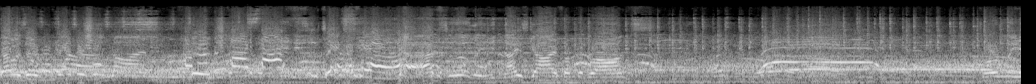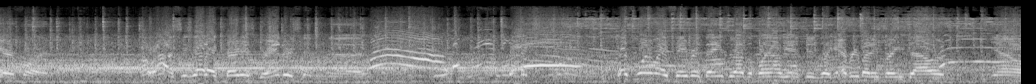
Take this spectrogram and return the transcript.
That was a wonderful time. The podcast, TJ Rivera. Yeah, absolutely. He's a nice guy from the Bronx. Totally here for it. Oh wow, she's got a Curtis Granderson. Uh, Wow, That's- that's one of my favorite things about the playoff games. Is like everybody brings out, you know,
